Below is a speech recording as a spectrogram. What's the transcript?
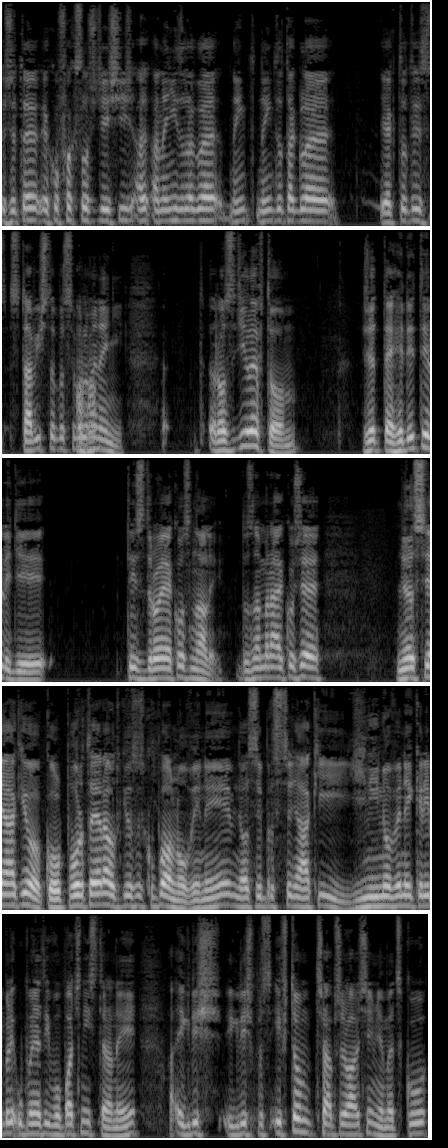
že to je jako fakt složitější a, a není to takhle, není, není to takhle, jak to ty stavíš, to prostě podle není. Rozdíl je v tom, že tehdy ty lidi ty zdroje jako znali. To znamená jako, že měl si nějakého kolportéra, od kterého si skupoval noviny, měl si prostě nějaký jiný noviny, které byly úplně ty opačné strany a i když, i když prostě, i v tom třeba předválečném Německu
